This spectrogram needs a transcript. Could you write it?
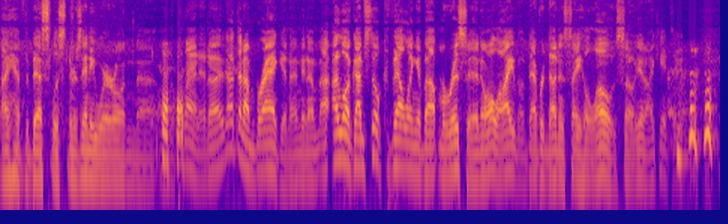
I have the best listeners anywhere on uh, on the planet. Uh, not that I'm bragging. I mean, I'm, I look. I'm still kvelling about Marissa, and all I've ever done is say hello. So you know, I can't take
